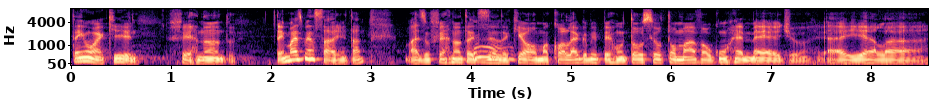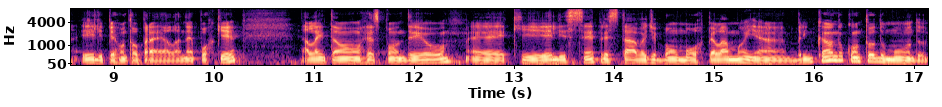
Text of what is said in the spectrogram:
Tem um aqui, Fernando. Tem mais mensagem, tá? Mas o Fernando tá uhum. dizendo aqui, ó, uma colega me perguntou se eu tomava algum remédio. Aí ela, ele perguntou para ela, né? Por quê? Ela então respondeu é, que ele sempre estava de bom humor pela manhã, brincando com todo mundo.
